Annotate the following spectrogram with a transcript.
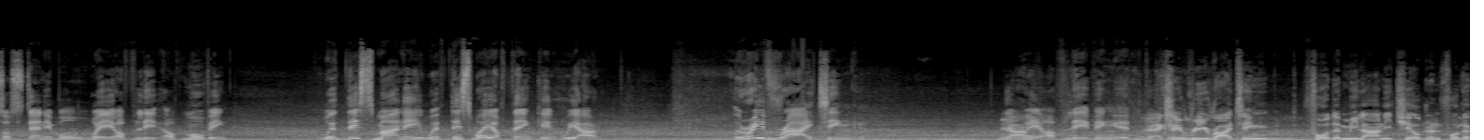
sustainable way of, li- of moving with this money with this way of thinking we are rewriting the way of living actually rewriting for the Milani children for the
